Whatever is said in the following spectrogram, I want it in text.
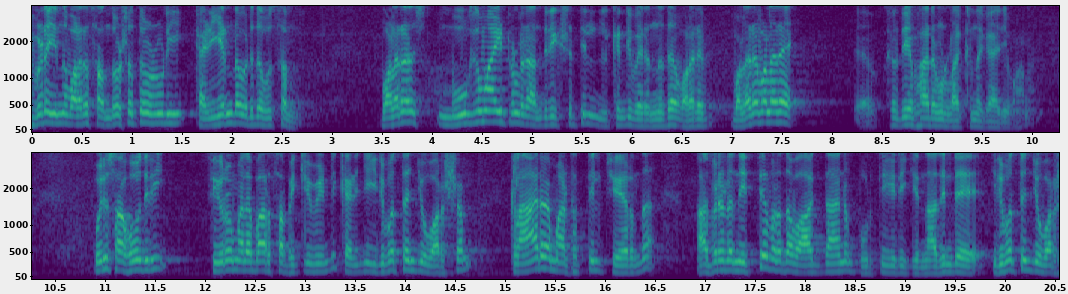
ഇവിടെ ഇന്ന് വളരെ സന്തോഷത്തോടുകൂടി കഴിയേണ്ട ഒരു ദിവസം വളരെ മൂകമായിട്ടുള്ളൊരു അന്തരീക്ഷത്തിൽ നിൽക്കേണ്ടി വരുന്നത് വളരെ വളരെ വളരെ ഹൃദയഭാരമുണ്ടാക്കുന്ന കാര്യമാണ്. ഒരു സഹോദരി സീറോ മലബാർ സഭയ്ക്ക് വേണ്ടി കഴിഞ്ഞ ഇരുപത്തഞ്ച് വർഷം ക്ലാര മഠത്തിൽ ചേർന്ന് അവരുടെ നിത്യവ്രത വാഗ്ദാനം പൂർത്തീകരിക്കുന്ന അതിന്റെ ഇരുപത്തഞ്ച് വർഷ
